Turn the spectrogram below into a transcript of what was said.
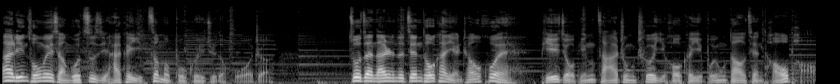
艾琳从未想过自己还可以这么不规矩的活着。坐在男人的肩头看演唱会，啤酒瓶砸中车以后可以不用道歉逃跑，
